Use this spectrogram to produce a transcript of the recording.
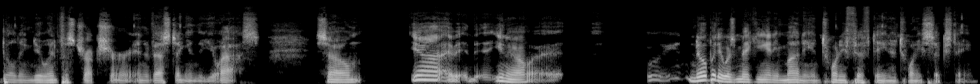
building new infrastructure, investing in the U.S. So, yeah, you know, nobody was making any money in 2015 and 2016.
